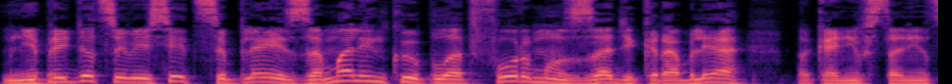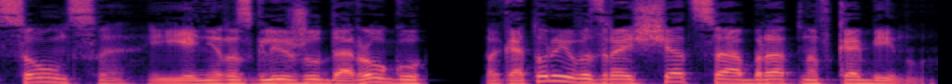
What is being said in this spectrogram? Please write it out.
Мне придется висеть, цепляясь за маленькую платформу сзади корабля, пока не встанет солнце, и я не разгляжу дорогу, по которой возвращаться обратно в кабину.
